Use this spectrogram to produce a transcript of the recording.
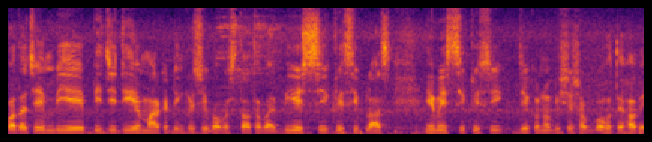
পদ আছে। এমবিএ পিজিডিএ মার্কেটিং কৃষি ব্যবস্থা অথবা বিএসসি কৃষি প্লাস এমএসসি কৃষি যে কোনো বিশেষজ্ঞ হতে হবে।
